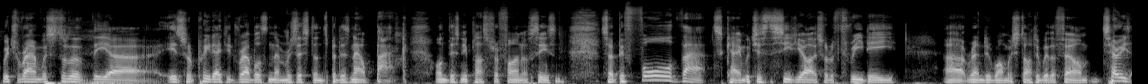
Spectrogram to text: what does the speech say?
which ran with sort of the, uh, it sort of predated Rebels and then Resistance, but is now back on Disney Plus for a final season. So before that came, which is the CGI sort of 3D uh, rendered one, which started with a film, Terri's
